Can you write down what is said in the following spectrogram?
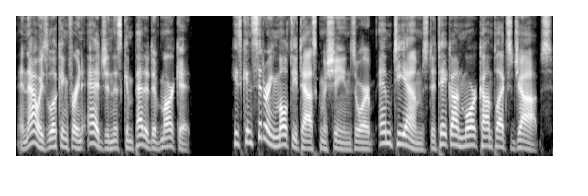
and now he's looking for an edge in this competitive market. He's considering multitask machines, or MTMs, to take on more complex jobs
